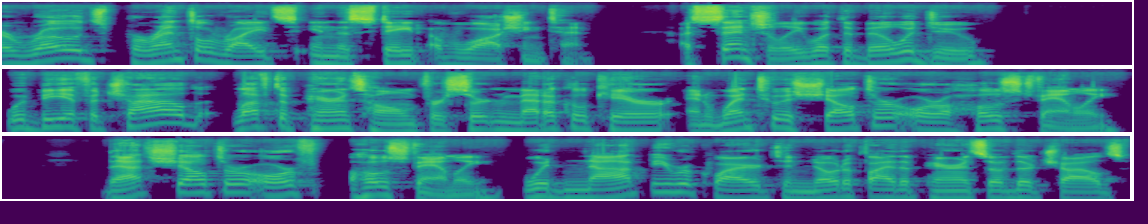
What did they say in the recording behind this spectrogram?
erodes parental rights in the state of Washington. Essentially, what the bill would do would be if a child left a parent's home for certain medical care and went to a shelter or a host family, that shelter or host family would not be required to notify the parents of their child's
